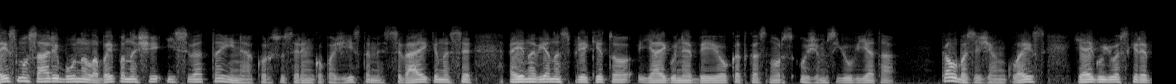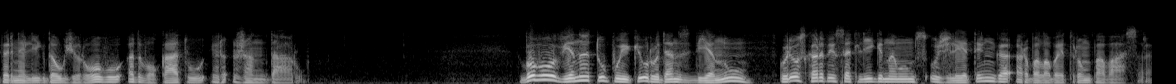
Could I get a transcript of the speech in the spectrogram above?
teismo salė būna labai panaši į svetainę, kur susirinko pažįstami, sveikinasi, eina vienas prie kito, jeigu nebejo, kad kas nors užims jų vietą kalbasi ženklais, jeigu juos skiria per nelyg daug žiūrovų, advokatų ir žandarų. Buvo viena tų puikių rudens dienų, kurios kartais atlygina mums už lietingą arba labai trumpą vasarą.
